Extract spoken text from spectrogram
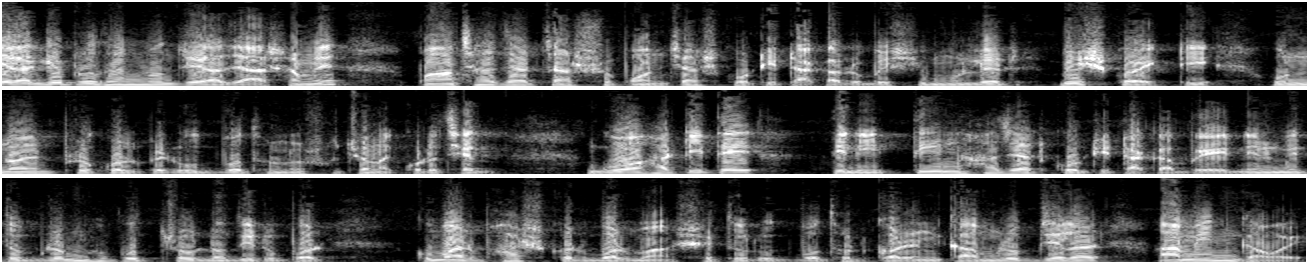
এর আগে প্রধানমন্ত্রী আজ আসামে পাঁচ হাজার চারশো পঞ্চাশ কোটি টাকারও বেশি মূল্যের বেশ কয়েকটি উন্নয়ন প্রকল্পের উদ্বোধন ও সূচনা করেছেন। গুয়াহাটিতে তিনি তিন হাজার কোটি টাকা ব্যয়ে নির্মিত ব্রহ্মপুত্র নদীর উপর কুমার ভাস্কর বর্মা সেতুর উদ্বোধন করেন কামরূপ জেলার আমিনগাঁওয়ে।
